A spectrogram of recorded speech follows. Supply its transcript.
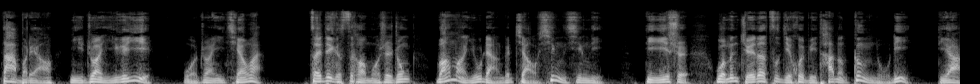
大不了你赚一个亿，我赚一千万。在这个思考模式中，往往有两个侥幸心理：第一是我们觉得自己会比他们更努力；第二，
